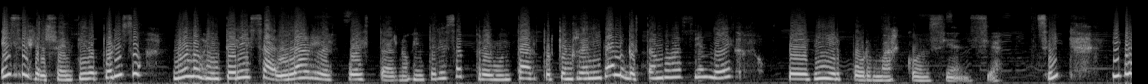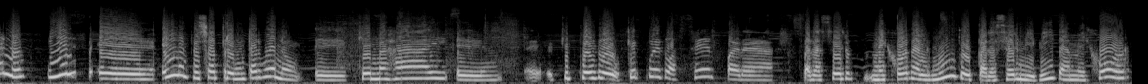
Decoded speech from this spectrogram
Ese es el sentido, por eso no nos interesa la respuesta, nos interesa preguntar, porque en realidad lo que estamos haciendo es pedir por más conciencia. ¿Sí? Y bueno, y él, eh, él empezó a preguntar, bueno, eh, ¿qué más hay? Eh, eh, ¿qué, puedo, ¿Qué puedo hacer para, para hacer mejor al mundo y para hacer mi vida mejor?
